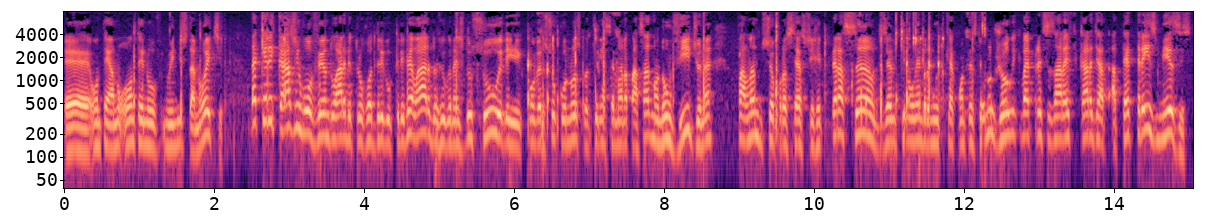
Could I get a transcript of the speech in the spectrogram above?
é, ontem, ontem no, no início da noite, daquele caso envolvendo o árbitro Rodrigo Crivellaro, do Rio Grande do Sul. Ele conversou conosco aqui na semana passada, mandou um vídeo, né? Falando do seu processo de recuperação, dizendo que não lembra muito o que aconteceu no jogo e que vai precisar aí ficar de até três meses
